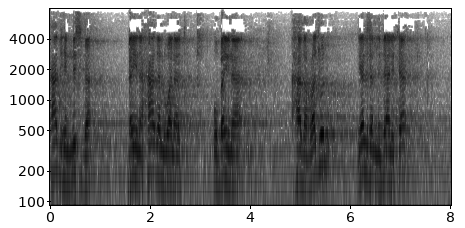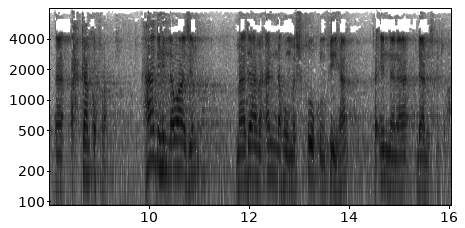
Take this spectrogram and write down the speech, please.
هذه النسبة بين هذا الولد وبين هذا الرجل يلزم من ذلك آه، أحكام أخرى. هذه اللوازم ما دام أنه مشكوك فيها فإننا لا نثبتها.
